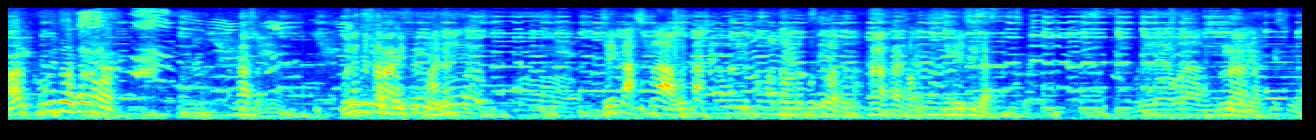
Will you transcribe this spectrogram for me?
আর খুবই দরকার আমার না স্যার আমি তো মানে যে কাজটা ওই কাজটা উনি তোমার ধারণা করতে পারবে না হ্যাঁ হ্যাঁ সব। কিছু জিজ্ঞেস না না, কিছু না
